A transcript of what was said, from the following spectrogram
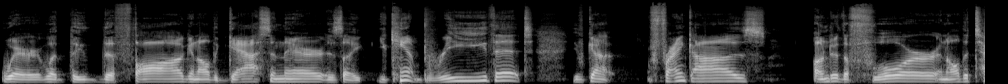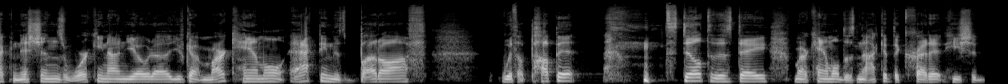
where what the the fog and all the gas in there is like you can't breathe it. You've got Frank Oz under the floor and all the technicians working on Yoda. You've got Mark Hamill acting his butt off with a puppet. Still to this day, Mark Hamill does not get the credit he should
